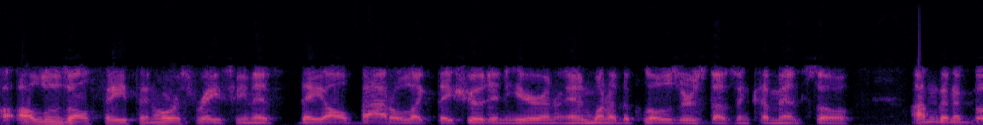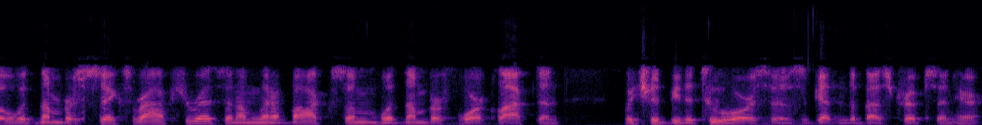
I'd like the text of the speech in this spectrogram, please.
I'll lose all faith in horse racing if they all battle like they should in here, and, and one of the closers doesn't come in. So I'm going to go with number six, Rapturous, and I'm going to box them with number four, Clapton, which should be the two horses getting the best trips in here.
